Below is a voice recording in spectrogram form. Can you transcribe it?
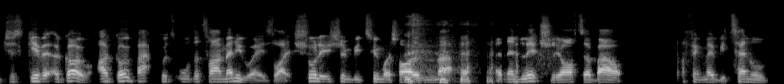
just give it a go? I go backwards all the time, anyways. Like, surely it shouldn't be too much harder than that. and then literally after about, I think maybe 10 or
